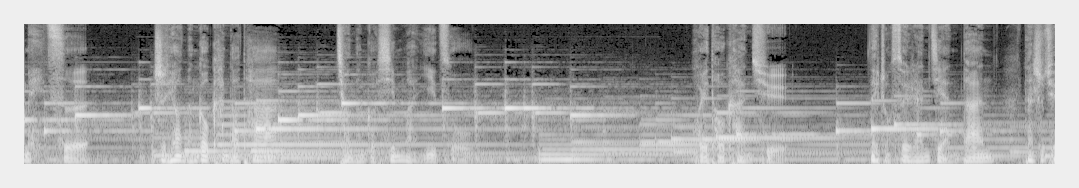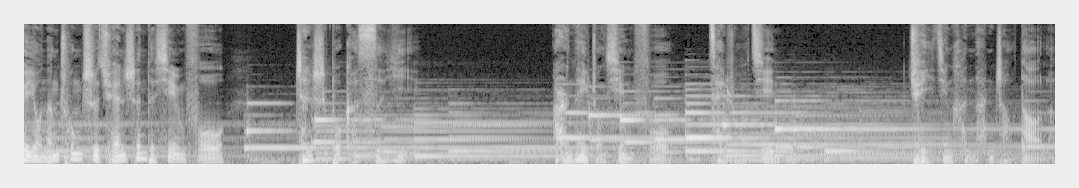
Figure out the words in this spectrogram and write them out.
每次，只要能够看到她，就能够心满意足。回头看去。那种虽然简单，但是却又能充斥全身的幸福，真是不可思议。而那种幸福，在如今，却已经很难找到了。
